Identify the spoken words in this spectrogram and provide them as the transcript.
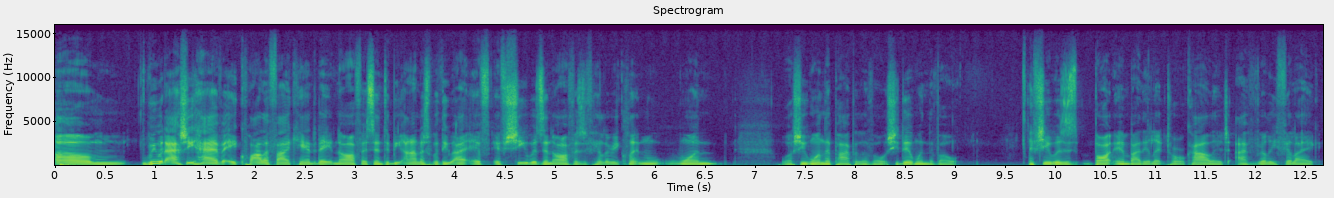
Um, we would actually have a qualified candidate in office. And to be honest with you, I, if if she was in office, if Hillary Clinton won, well, she won the popular vote. She did win the vote. If she was bought in by the electoral college, I really feel like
